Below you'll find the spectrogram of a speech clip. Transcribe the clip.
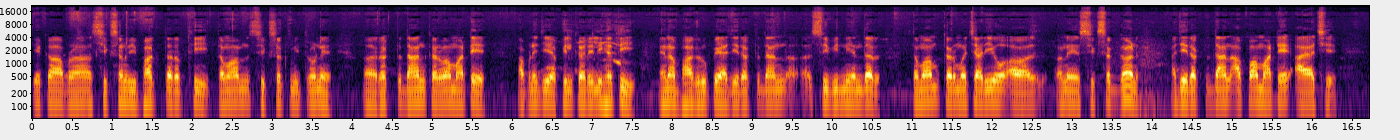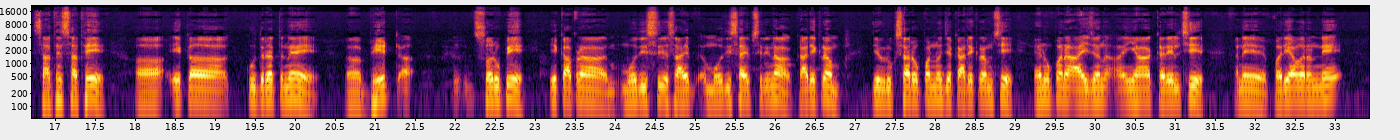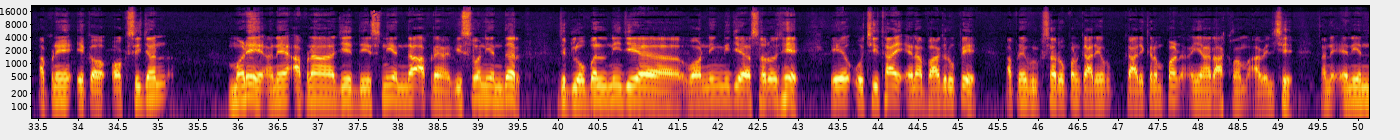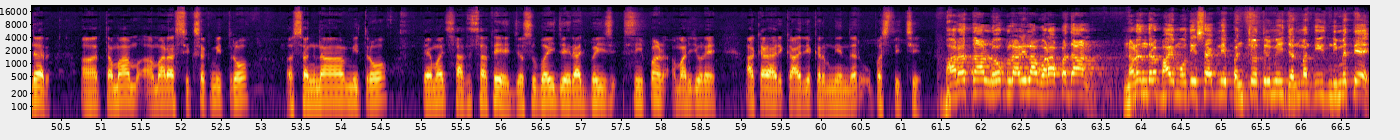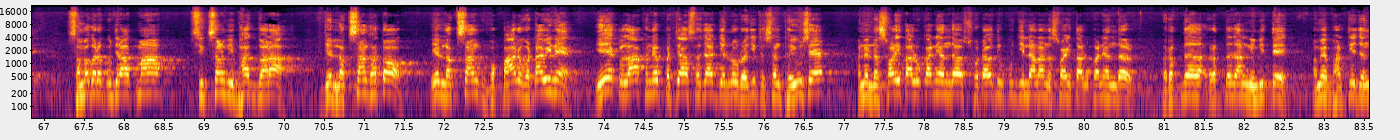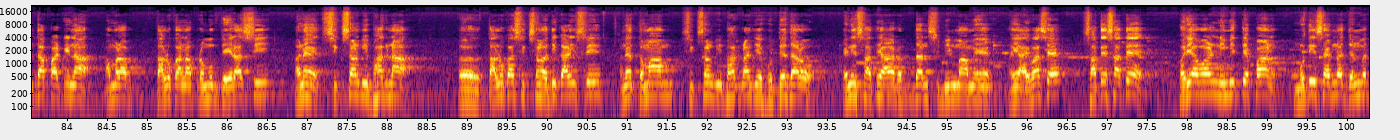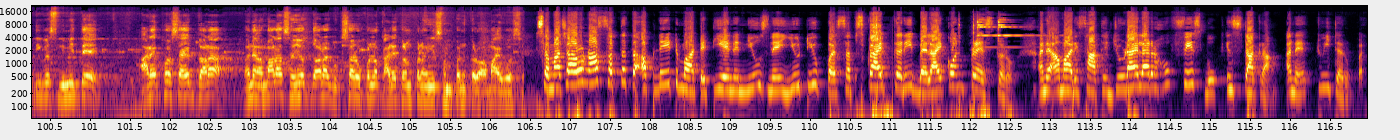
એક આપણા શિક્ષણ વિભાગ તરફથી તમામ શિક્ષક મિત્રોને રક્તદાન કરવા માટે આપણે જે અપીલ કરેલી હતી, એના ભાગરૂપે આજે રક્તદાન શિબિરની અંદર તમામ કર્મચારીઓ અને શિક્ષકગણ આજે રક્તદાન આપવા માટે આવ્યા છે. સાથે સાથે એક કુદરતને ભેટ સ્વરૂપે એક આપણા મોદી શ્રી સાહેબ, મોદી સાહેબશ્રીના કાર્યક્રમ, જે વૃક્ષારોપણનો જે કાર્યક્રમ છે, એનું પણ આયોજન અહીંયા કરેલ છે. અને પર્યાવરણને આપણે એક ઓક્સિજન મળે અને આપણા જે દેશની અંદર, આપણે વિશ્વની અંદર જે ગ્લોબલની જે વોર્નિંગની જે અસરો છે, એ ઓછી થાય એના ભાગરૂપે આપણે વૃક્ષારોપણ કાર્ય, કાર્યક્રમ પણ અહીંયા રાખવામાં આવેલ છે. અને એની અંદર તમામ અમારા શિક્ષક મિત્રો સંઘના મિત્રો તેમજ સાથે સાથે જસુભાઈ જયરાજભાઈ સિંહ પણ અમારી જોડે આ કાર્યક્રમની અંદર ઉપસ્થિત છે. ભારતના લોકલાડીલા વડાપ્રધાન નરેન્દ્રભાઈ મોદી સાહેબની પંચોતેરમી જન્મદિન નિમિત્તે સમગ્ર ગુજરાતમાં શિક્ષણ વિભાગ દ્વારા જે લક્ષ્યાંક હતો, એ લક્ષ્યાંક પાર વટાવીને એક લાખ ને પચાસ હજાર જેટલું રજીસ્ટ્રેશન થયું છે અને નસવાડી તાલુકાની અંદર છોટાઉદેપુર જિલ્લાના નસવાડી તાલુકાની અંદર રક્ત, રક્તદાન નિમિત્તે અમે ભારતીય જનતા પાર્ટીના અમારા તાલુકાના પ્રમુખ જયરાજસિંહ અને શિક્ષણ વિભાગના તાલુકા શિક્ષણ અધિકારીશ્રી અને તમામ શિક્ષણ વિભાગના જે હોદ્દેદારો, એની સાથે આ રક્તદાન શિબિરમાં અમે અહીં આવ્યા છે. સાથે સાથે પર્યાવરણ નિમિત્તે પણ મોદી સાહેબના જન્મદિવસ નિમિત્તે આરએફઓ સાહેબ દ્વારા અને અમારા સહયોગ દ્વારા વૃક્ષારોપણનો કાર્યક્રમ પણ અહીં સંપન્ન કરવામાં આવ્યો છે. સમાચારોના સતત અપડેટ માટે ટીએનએ ન્યૂઝને યુટ્યુબ પર સબસ્ક્રાઇબ કરી બેલ આઇકોન પ્રેસ કરો અને અમારી સાથે જોડાયેલા રહો ફેસબુક, ઇન્સ્ટાગ્રામ અને ટ્વિટર ઉપર.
